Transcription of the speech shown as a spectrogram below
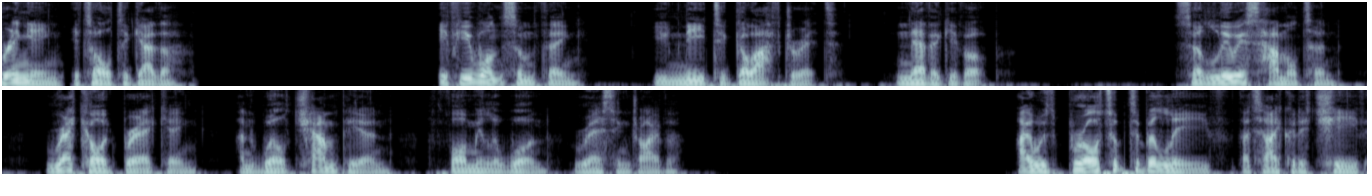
bringing it all together. If you want something, you need to go after it, never give up. Sir Lewis Hamilton, record breaking and world champion Formula One racing driver. I was brought up to believe that I could achieve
